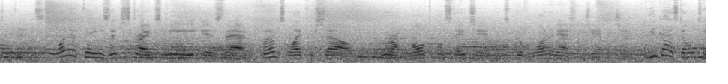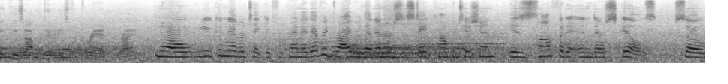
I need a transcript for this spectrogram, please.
to this. One of the things that strikes me is that folks like yourself, who are multiple state champions, who have won a national championship, you guys don't take these opportunities for granted, right? No, you can never take it for granted. Every driver that enters the state competition is confident in their skills. So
